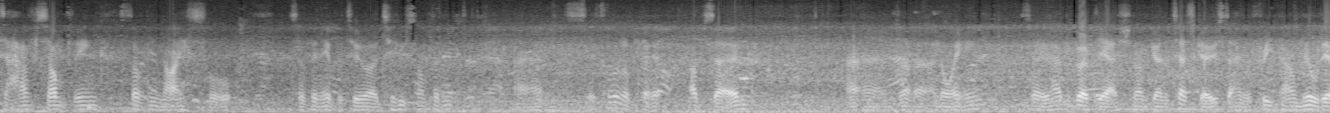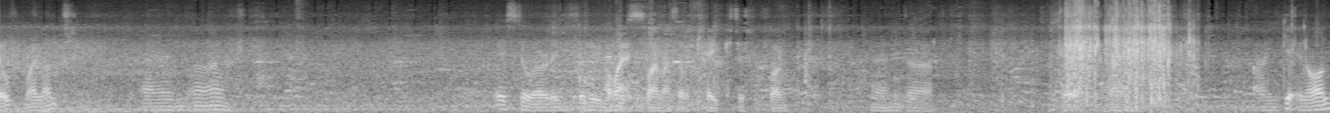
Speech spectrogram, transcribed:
to have something, something nice, or to have been able to uh, do something. And it's a little bit upsetting and uh, annoying. So happy birthday, Ash! and I'm going to Tesco's to have a three pound meal deal for my lunch and uh, it's still early, so who I might have to buy myself a cake just for fun. And uh, so, uh, I'm getting on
